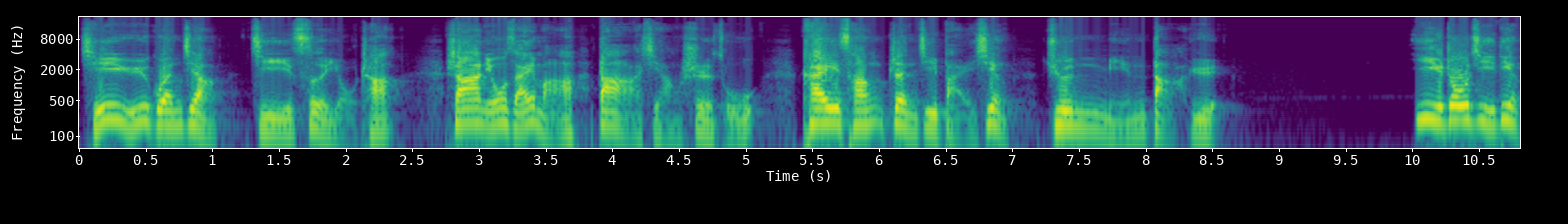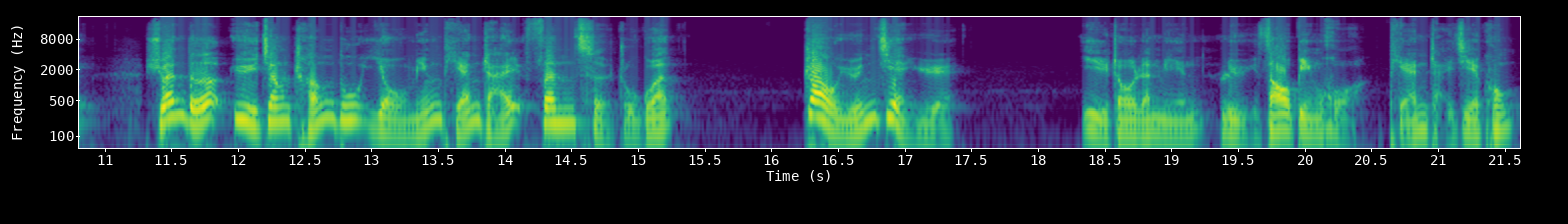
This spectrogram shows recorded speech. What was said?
其余官将几次有差。杀牛宰马，大享士卒，开仓赈济百姓，军民大悦。益州既定，玄德欲将成都有名田宅分赐诸官。赵云谏曰：“益州人民屡遭兵火，田宅皆空，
